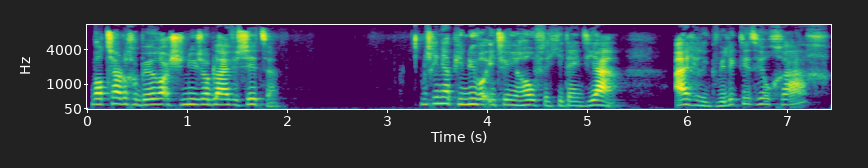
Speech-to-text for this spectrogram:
Wat zou er gebeuren als je nu zou blijven zitten? Misschien heb je nu wel iets in je hoofd dat je denkt: ja, eigenlijk wil ik dit heel graag,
